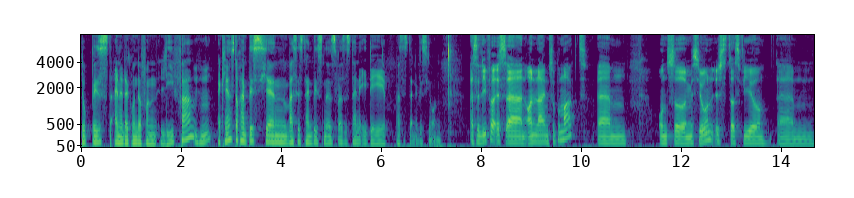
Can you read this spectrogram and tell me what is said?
Du bist einer der Gründer von Liefer. Mhm. Erklär uns doch ein bisschen, was ist dein Business, was ist deine Idee, was ist deine Vision? Also Liefer ist äh, ein Online-Supermarkt. Ähm, unsere Mission ist, dass wir ähm,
